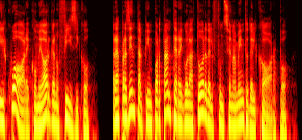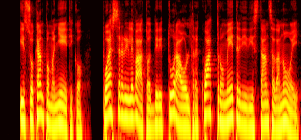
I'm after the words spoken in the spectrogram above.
Il cuore, come organo fisico, rappresenta il più importante regolatore del funzionamento del corpo. Il suo campo magnetico può essere rilevato addirittura a oltre 4 metri di distanza da noi,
